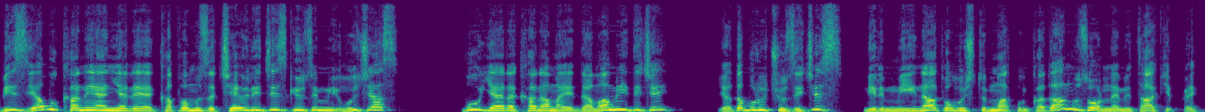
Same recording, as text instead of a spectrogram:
Biz ya bu kanayan yere kafamızı çevireceğiz, gözümü yumacağız. Bu yara kanamaya devam edecek ya da bunu çözeceğiz. Bir minat oluşturmak bu kadar mı zor ne mi takip et?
